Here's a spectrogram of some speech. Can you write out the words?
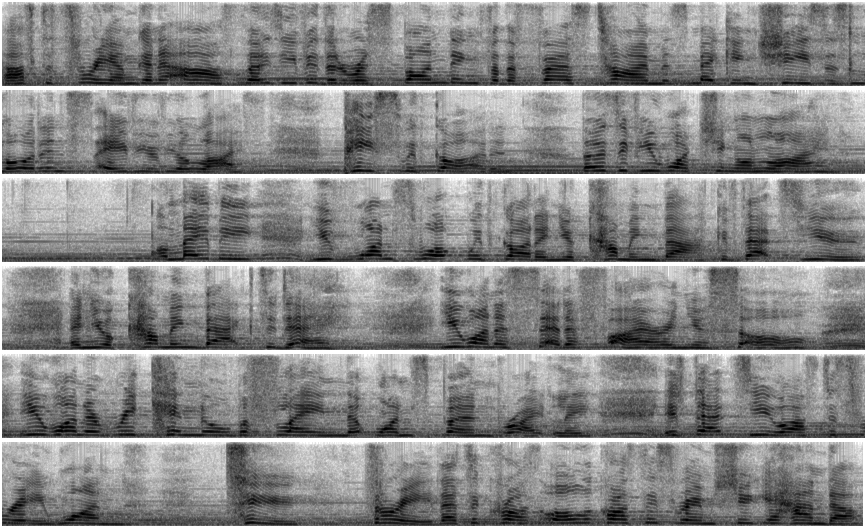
After three, I'm going to ask those of you that are responding for the first time as making Jesus Lord and Savior of your life, peace with God. And those of you watching online, or maybe you've once walked with God and you're coming back. If that's you and you're coming back today, you want to set a fire in your soul. You want to rekindle the flame that once burned brightly. If that's you after three, one, two, three. That's across all across this room. Shoot your hand up.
